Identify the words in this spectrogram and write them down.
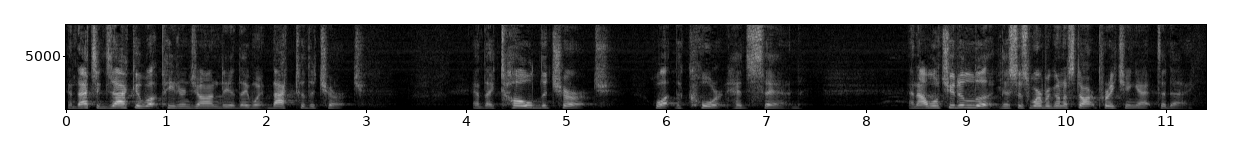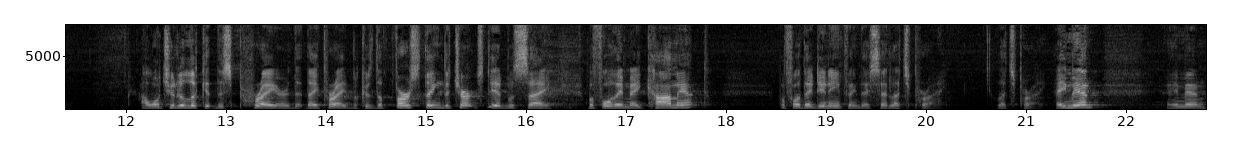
And that's exactly what Peter and John did. They went back to the church and they told the church what the court had said. And I want you to look. This is where we're going to start preaching at today. I want you to look at this prayer that they prayed because the first thing the church did was say, before they made comment, before they did anything, they said, Let's pray. Let's pray. Amen? Amen.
